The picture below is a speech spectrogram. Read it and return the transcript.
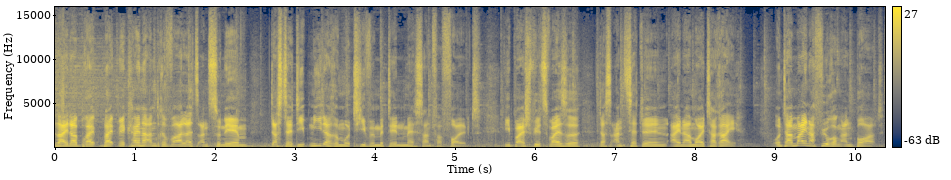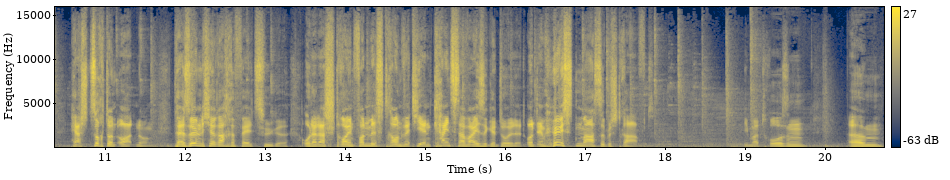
Leider brei- bleibt mir keine andere Wahl, als anzunehmen, dass der Dieb niedere Motive mit den Messern verfolgt, wie beispielsweise das Anzetteln einer Meuterei. Unter meiner Führung an Bord herrscht Zucht und Ordnung, persönliche Rachefeldzüge oder das Streuen von Misstrauen wird hier in keinster Weise geduldet und im höchsten Maße bestraft. Die Matrosen ähm,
